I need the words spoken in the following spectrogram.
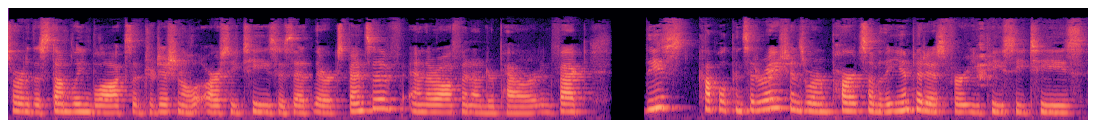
sort of the stumbling blocks of traditional RCTs is that they're expensive and they're often underpowered. In fact, these couple considerations were in part some of the impetus for EPCTs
